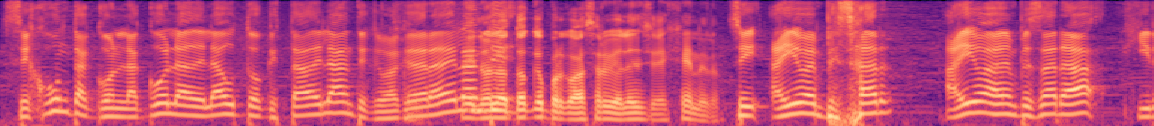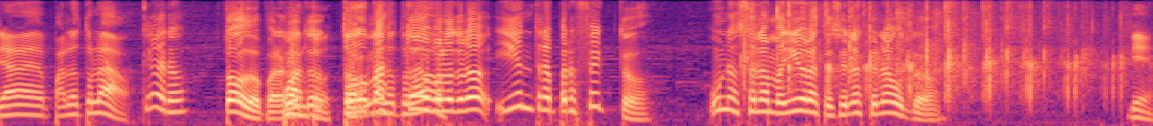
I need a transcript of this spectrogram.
se junta con la cola del auto que está adelante, que va a quedar Y adelante. no lo toque porque va a ser violencia de género. Sí, ahí va a empezar, ahí va a empezar a girar para el otro lado. Claro, todo para el ¿Cuánto? otro. ¿Todo para el otro todo lado? para el otro lado y entra perfecto. Una sola maniobra estacionaste un auto. Bien,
